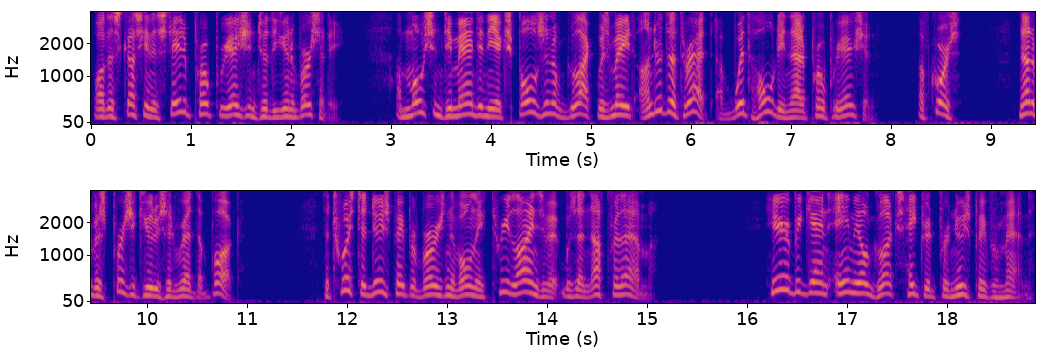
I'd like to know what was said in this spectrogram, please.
while discussing the state appropriation to the university, a motion demanding the expulsion of Gluck was made under the threat of withholding that appropriation. Of course, none of his persecutors had read the book. The twisted newspaper version of only three lines of it was enough for them. Here began Emil Gluck's hatred for newspaper men.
